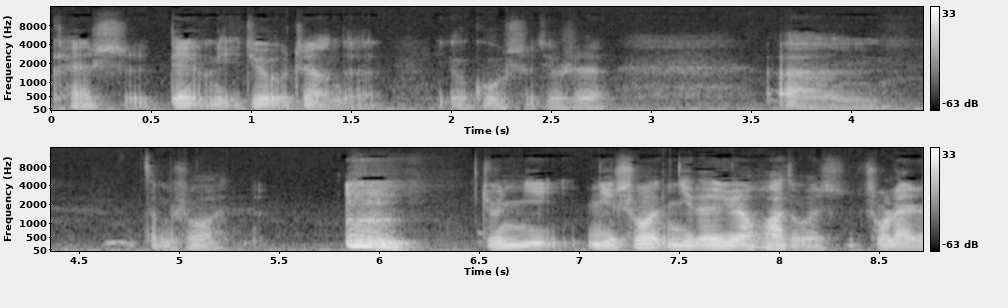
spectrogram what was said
开始，电影里就有这样的一个故事，就是。嗯，怎么说？就你你说你的原话怎么说来着？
